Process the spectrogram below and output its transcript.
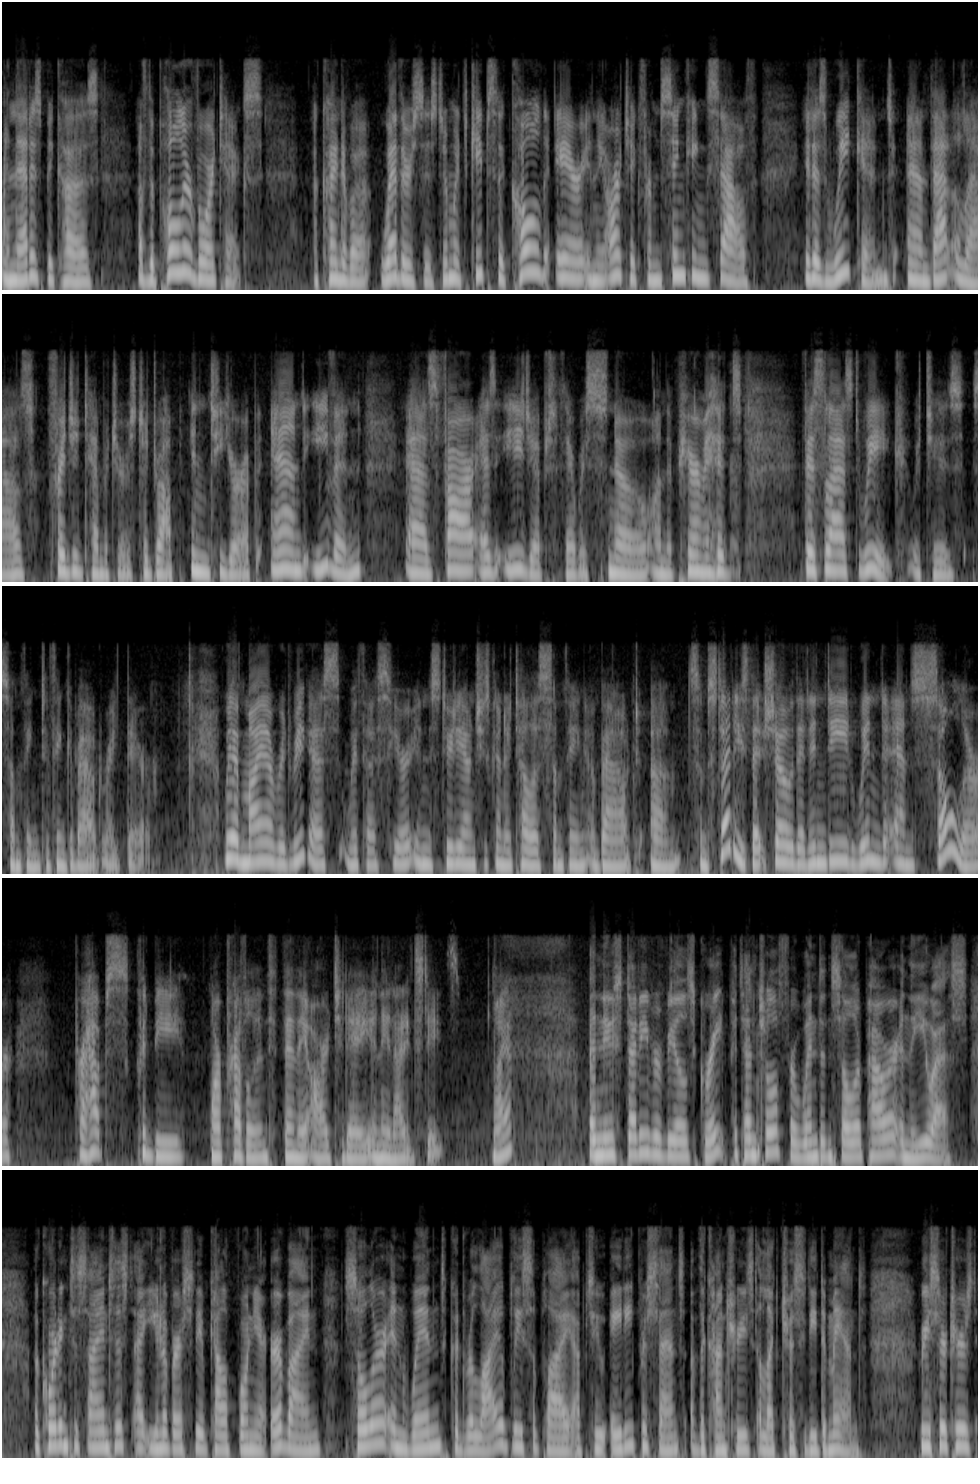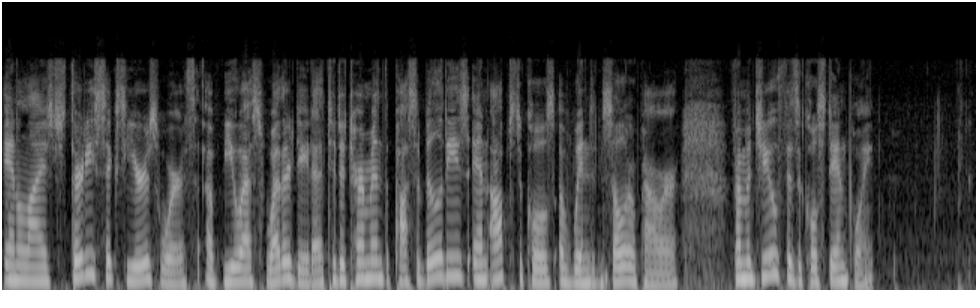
And that is because of the polar vortex a kind of a weather system which keeps the cold air in the Arctic from sinking south. It has weakened, and that allows frigid temperatures to drop into Europe. And even as far as Egypt, there was snow on the pyramids this last week, which is something to think about right there. We have Maya Rodriguez with us here in the studio, and she's going to tell us something about um, some studies that show that indeed wind and solar perhaps could be more prevalent than they are today in the United States. Maya? A new study reveals great potential for wind and solar power in the U.S. According to scientists at University of California, Irvine, solar and wind could reliably supply up to 80% of the country's electricity demand. Researchers analyzed 36 years' worth of U.S. weather data to determine the possibilities and obstacles of wind and solar power from a geophysical standpoint.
